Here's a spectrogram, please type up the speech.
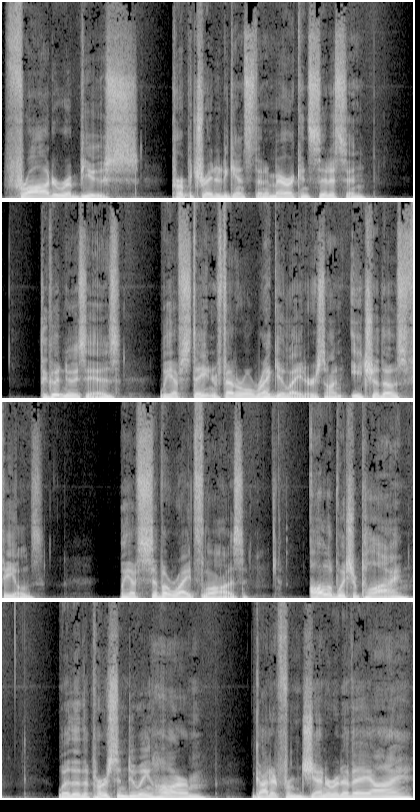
fraud, or abuse perpetrated against an American citizen, the good news is we have state and federal regulators on each of those fields. We have civil rights laws, all of which apply whether the person doing harm got it from generative AI,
